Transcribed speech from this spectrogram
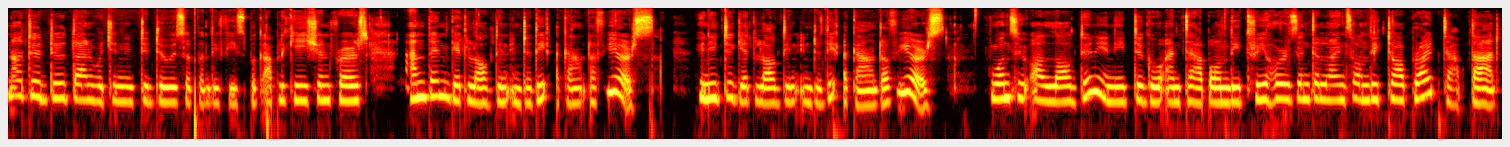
Now to do that, what you need to do is open the Facebook application first and then get logged in into the account of yours. You need to get logged in into the account of yours. Once you are logged in, you need to go and tap on the three horizontal lines on the top right, tap that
